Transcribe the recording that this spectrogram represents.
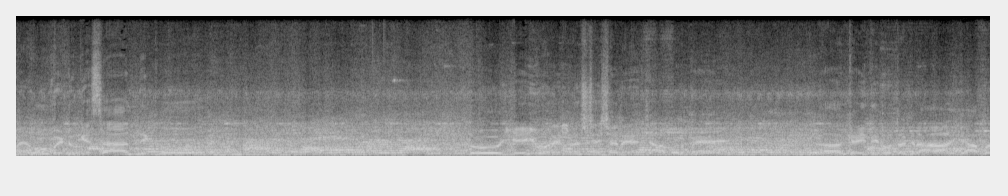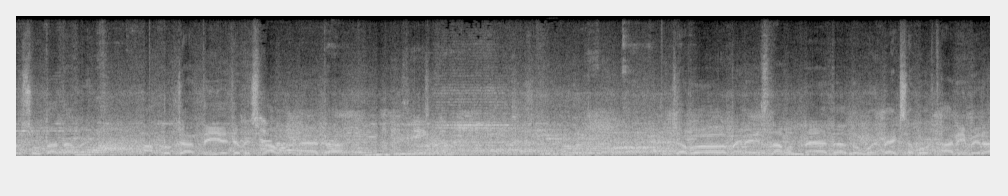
मैं हूँ बेटू के साथ देखो। तो यही वो रेलवे स्टेशन है जहाँ पर मैं आ, कई दिनों तक रहा। यहाँ पर सोता था मैं। आप लोग जानते ही है जब इस्लाम अपनाया था। जब मैंने इस्लाम अपनाया था तो कोई बैक सपोर्ट था नहीं मेरा।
